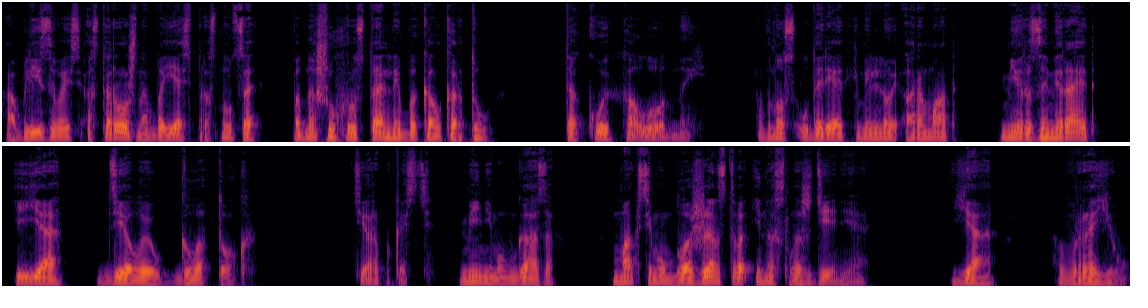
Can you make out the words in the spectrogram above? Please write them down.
Облизываясь, осторожно, боясь проснуться, подношу хрустальный бокал к рту. Такой холодный. В нос ударяет хмельной аромат, мир замирает, и я делаю глоток. Терпкость, минимум газов, максимум блаженства и наслаждения. Я в раю.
